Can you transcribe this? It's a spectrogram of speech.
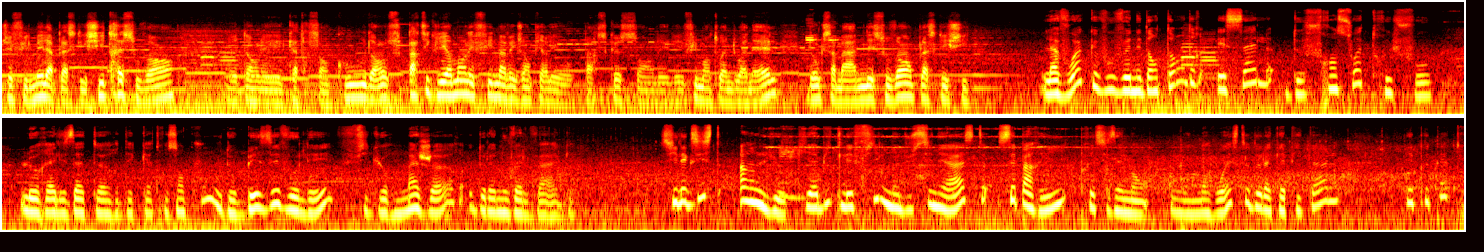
J'ai filmé la place Clichy très souvent euh, dans les 400 coups, dans, particulièrement les films avec Jean-Pierre Léo, parce que ce sont les, les films Antoine Douanel, donc ça m'a amené souvent en place Clichy. La voix que vous venez d'entendre est celle de François Truffaut, le réalisateur des 400 coups ou de Baiser volé, figure majeure de la nouvelle vague. S'il existe un lieu qui habite les films du cinéaste, c'est Paris, précisément le nord-ouest de la capitale, et peut-être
